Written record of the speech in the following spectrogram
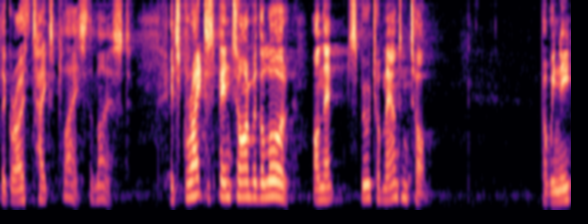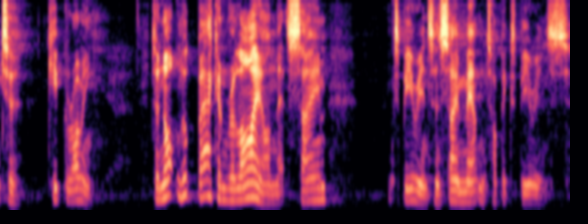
the growth takes place the most. It's great to spend time with the Lord on that spiritual mountaintop, but we need to keep growing, to not look back and rely on that same experience and same mountaintop experience.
